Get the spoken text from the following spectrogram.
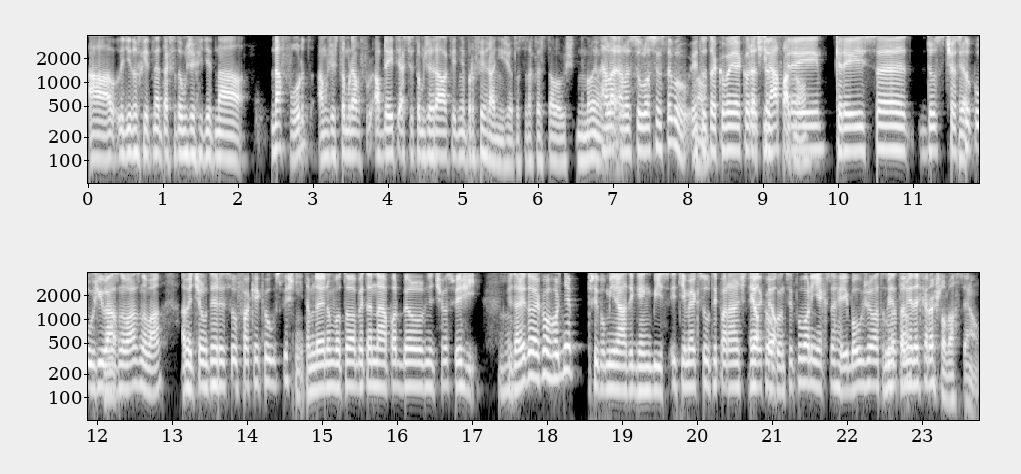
A lidi to chytne, tak se to může chytit na, na furt a můžeš tomu dát updatey, až se to může hrát klidně profi hraní, že? To se takhle stalo už milion. Hele, ale souhlasím s tebou. Je No. to takový jako Stačí recept, nápad, no. který, který se dost často Jo, používá jo. znova a znova a většinou ty hry jsou fakt jako úspěšný. Tam jde jenom o to, aby ten nápad byl v něčem svěží. Mhm. Že tady to jako hodně připomíná ty Gang Beasts i tím, jak jsou ty panáčci Jo, jako jo. koncipovaný, jak se hejbou, že jo, a Mě, tohle to mě teďka došlo vlastně, no.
